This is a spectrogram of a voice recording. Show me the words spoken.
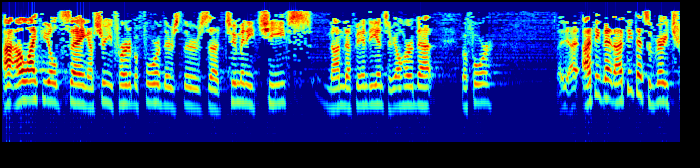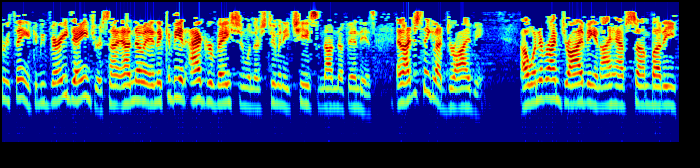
I, I like the old saying. I'm sure you've heard it before. There's there's uh, too many chiefs, not enough Indians. Have y'all heard that before? I, think that I think that's a very true thing. It can be very dangerous. I, I know, and it can be an aggravation when there's too many chiefs and not enough Indians. And I just think about driving. Uh, whenever I'm driving and I have somebody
